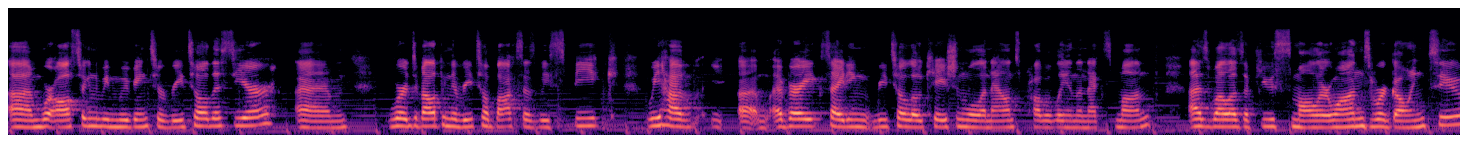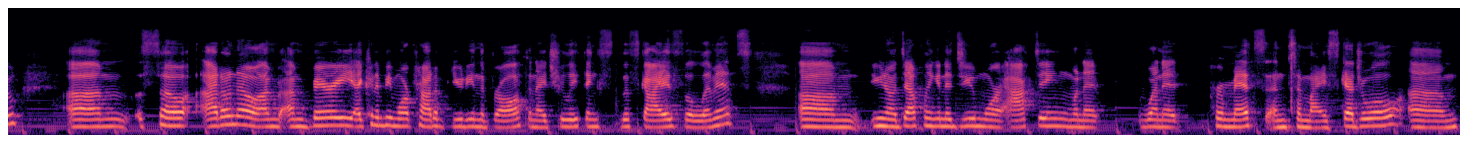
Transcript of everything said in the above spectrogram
Um, we're also going to be moving to retail this year. Um, we're developing the retail box as we speak. We have um, a very exciting retail location we'll announce probably in the next month, as well as a few smaller ones we're going to. Um, so I don't know. I'm I'm very I couldn't be more proud of Beauty in the Broth, and I truly think the sky is the limit. Um, you know, definitely going to do more acting when it when it permits into my schedule. Um,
